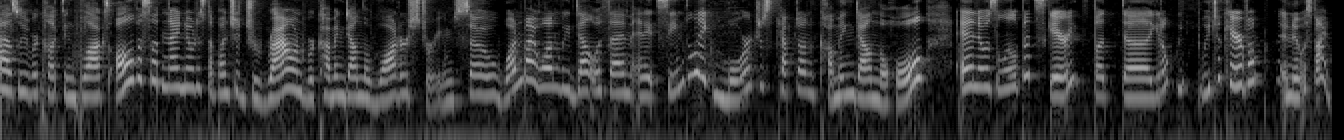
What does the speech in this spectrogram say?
As we were collecting blocks, all of a sudden I noticed a bunch of drowned were coming down the water stream. So one by one we dealt with them and it seemed like more just kept on coming down the hole and it was a little bit scary, but uh, you know, we, we took care of them and it was fine.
